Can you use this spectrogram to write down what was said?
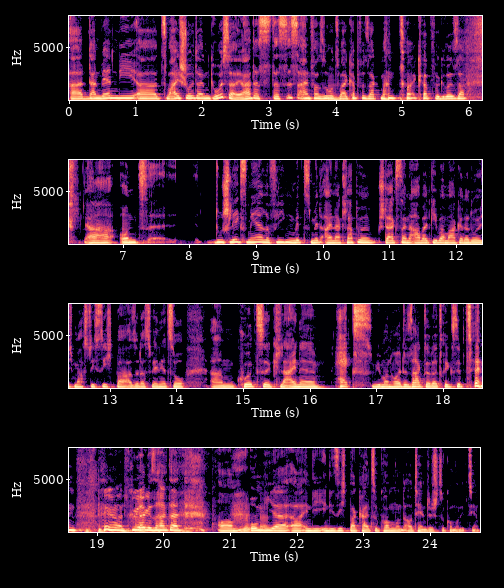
äh, dann werden die äh, zwei Schultern größer, ja, das, das ist einfach so, mhm. zwei Köpfe sagt man, zwei Köpfe größer, ja, und äh, du schlägst mehrere Fliegen mit, mit einer Klappe, stärkst deine Arbeitgebermarke dadurch, machst dich sichtbar. Also das wären jetzt so ähm, kurze, kleine Hacks, wie man heute sagt, oder Trick 17, wie man früher gesagt hat, um, ähm, um hier äh, in, die, in die Sichtbarkeit zu kommen und authentisch zu kommunizieren.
